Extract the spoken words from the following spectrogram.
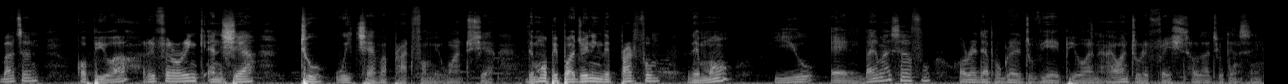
button, copy your referral link and share to whichever platform you want to share. The more people are joining the platform, the more you earn. By myself, already upgraded to VIP one. I want to refresh so that you can see.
